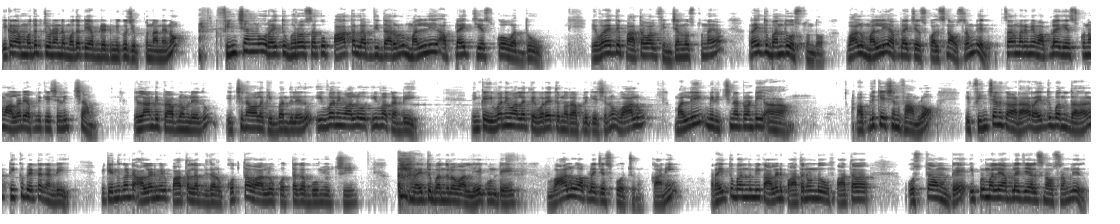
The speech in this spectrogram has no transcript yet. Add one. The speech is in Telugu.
ఇక్కడ మొదటి చూడండి మొదటి అప్డేట్ మీకు చెప్తున్నాను నేను. పింఛన్లు రైతు భరోసాకు పాత లబ్ధిదారులు మళ్ళీ అప్లై చేసుకోవద్దు. ఎవరైతే పాత వాళ్ళు పింఛన్లు వస్తున్నాయో రైతు బంధు వస్తుందో వాళ్ళు మళ్ళీ అప్లై చేసుకోవాల్సిన అవసరం లేదు. సార్ మరి మేము అప్లై చేసుకున్నాం ఆల్రెడీ అప్లికేషన్లు ఇచ్చాము. ఎలాంటి ప్రాబ్లం లేదు ఇచ్చిన వాళ్ళకి ఇబ్బంది లేదు ఇవ్వని వాళ్ళు ఇవ్వకండి. ఇంకా ఇవ్వని వాళ్ళైతే ఎవరైతే ఉన్నారో అప్లికేషన్లు వాళ్ళు మళ్ళీ మీరు ఇచ్చినటువంటి అప్లికేషన్ ఫామ్లో ఈ పింఛన్ కాడ రైతు బంధు దగ్గర టిక్ పెట్టకండి. మీకు ఎందుకంటే ఆల్రెడీ మీరు పాత లబ్ధిదారు కొత్త వాళ్ళు కొత్తగా భూమి వచ్చి రైతు బంధులో వాళ్ళు లేకుంటే వాళ్ళు అప్లై చేసుకోవచ్చును. కానీ రైతు బంధు మీకు ఆల్రెడీ పాత నుండి పాత వస్తూ ఉంటే ఇప్పుడు మళ్ళీ అప్లై చేయాల్సిన అవసరం లేదు.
